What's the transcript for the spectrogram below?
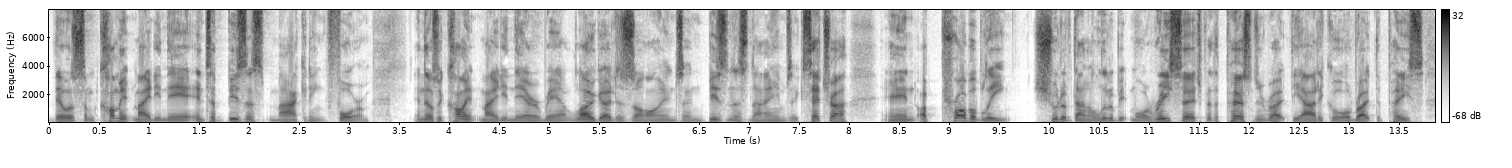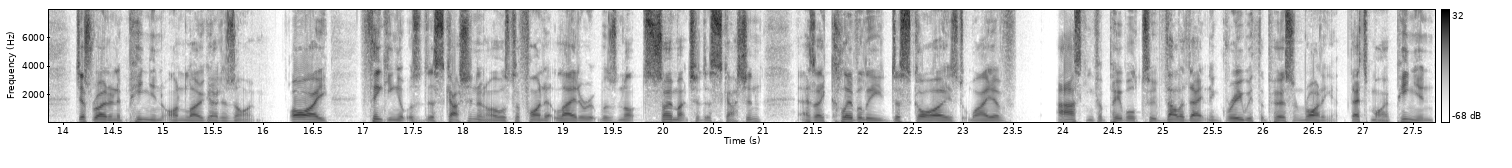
there was some comment made in there. It's a business marketing forum. And there was a comment made in there around logo designs and business names, etc. And I probably should have done a little bit more research, but the person who wrote the article or wrote the piece just wrote an opinion on logo design. I, thinking it was a discussion, and I was to find out later it was not so much a discussion as a cleverly disguised way of asking for people to validate and agree with the person writing it. That's my opinion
